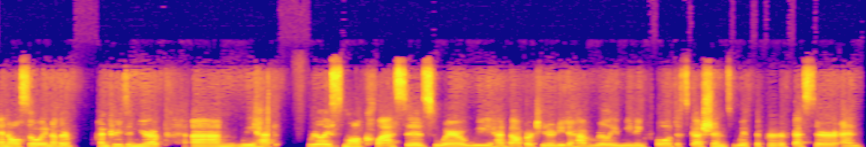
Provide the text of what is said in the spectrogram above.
and also in other countries in Europe. Um, we had really small classes where we had the opportunity to have really meaningful discussions with the professor and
